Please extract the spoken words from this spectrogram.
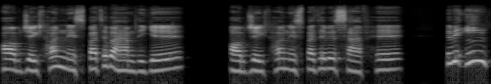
object ها نسبت به همدیگه object ها نسبت به صفحه. ببین این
